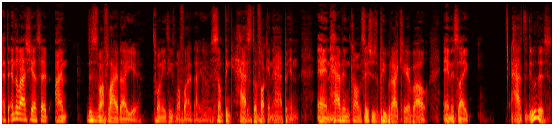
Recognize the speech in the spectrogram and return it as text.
at the end of last year, I said, I'm, this is my fly or die year. 2018 is my fly or die year. Something has to fucking happen. And having conversations with people that I care about. And it's like, I have to do this.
